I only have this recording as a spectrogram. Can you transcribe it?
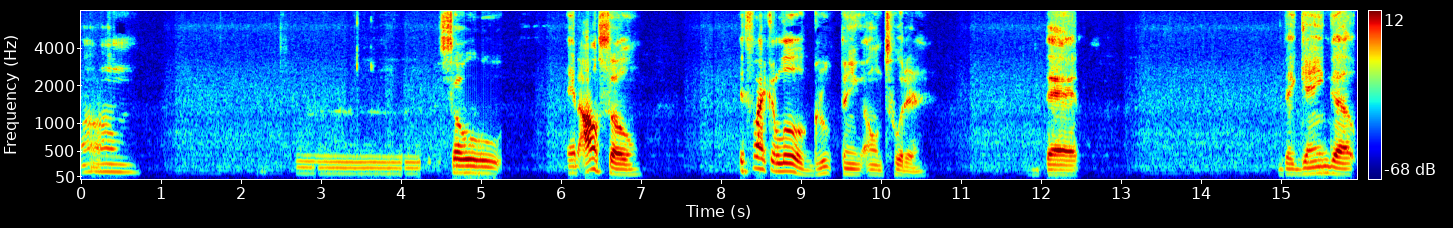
Um. So, and also, it's like a little group thing on Twitter that they gang up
